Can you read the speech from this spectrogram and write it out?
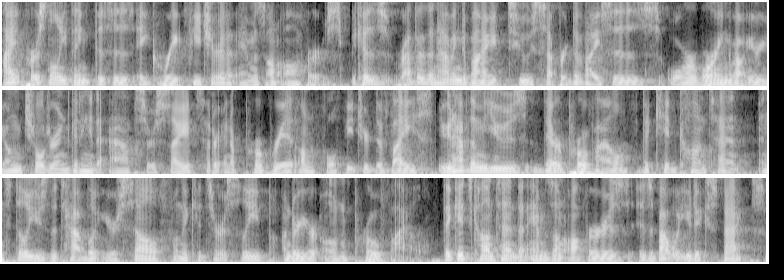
I personally think this is a great feature that Amazon offers because rather than having to buy two separate devices or worrying about your young children getting into apps or sites that are inappropriate on a full featured device, you can have them use their profile for the kid content and still use the tablet yourself when the kids are asleep under your own profile. The kids content that Amazon offers is about what you'd expect.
